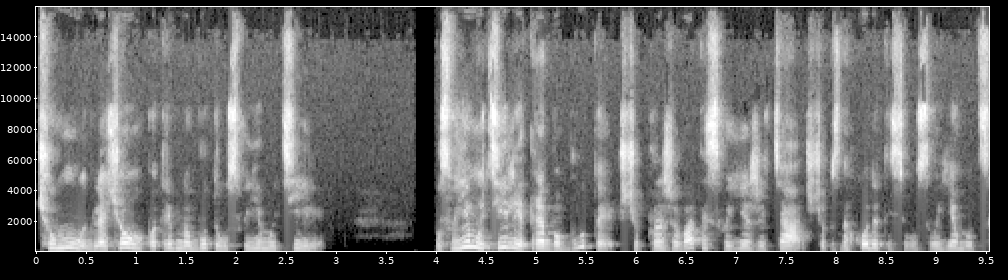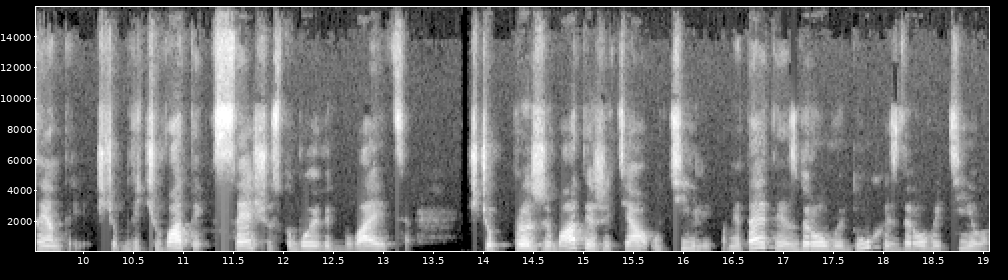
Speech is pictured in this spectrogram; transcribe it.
чому, для чого потрібно бути у своєму тілі. У своєму тілі треба бути, щоб проживати своє життя, щоб знаходитися у своєму центрі, щоб відчувати все, що з тобою відбувається, щоб проживати життя у тілі. Пам'ятаєте, здоровий дух і здорове тіло.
